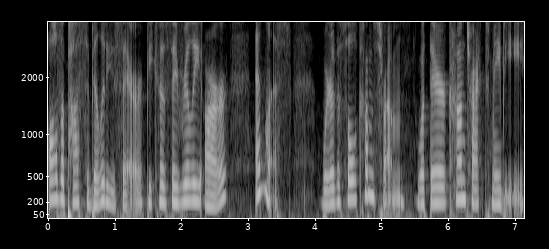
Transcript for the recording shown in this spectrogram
all the possibilities there because they really are endless. Where the soul comes from, what their contract may be,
